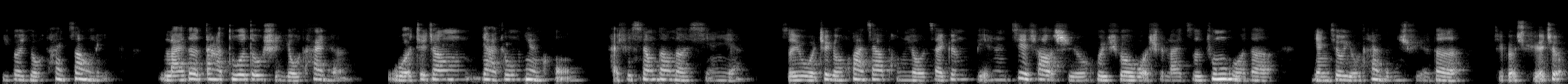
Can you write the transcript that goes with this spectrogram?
一个犹太葬礼。来的大多都是犹太人，我这张亚洲面孔还是相当的显眼。所以我这个画家朋友在跟别人介绍时会说我是来自中国的研究犹太文学的这个学者。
